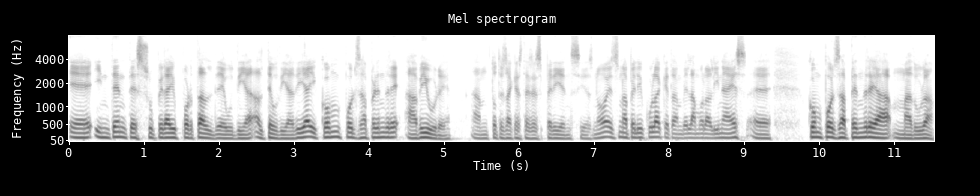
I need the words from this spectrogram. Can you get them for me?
eh, intentes superar i portar el, teu dia, el teu dia a dia i com pots aprendre a viure amb totes aquestes experiències. No? És una pel·lícula que també la moralina és eh, com pots aprendre a madurar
